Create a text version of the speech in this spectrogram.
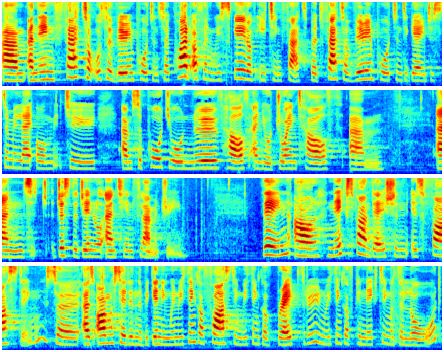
Um, and then fats are also very important. So quite often we're scared of eating fats, but fats are very important again to stimulate or to um, support your nerve health and your joint health um, and just the general anti-inflammatory. Then our next foundation is fasting. So, as Amos said in the beginning, when we think of fasting, we think of breakthrough and we think of connecting with the Lord.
